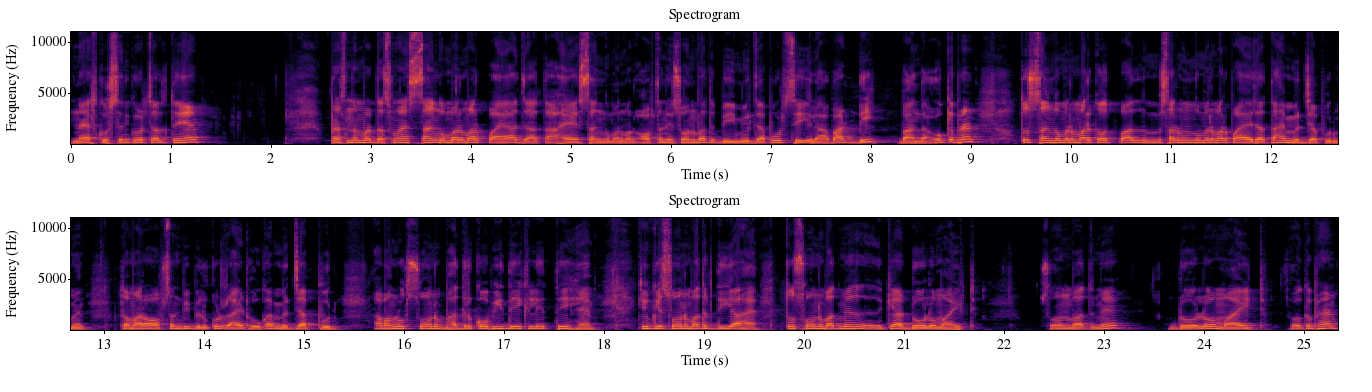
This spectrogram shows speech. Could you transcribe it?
नेक्स्ट क्वेश्चन की ओर चलते हैं। प्रश्न नंबर दसवां है, संगमरमर पाया जाता है। संगमरमर option A, Sonbhadra, B, Mirzapur, C, Allahabad, D, Banda. Okay friend तो संगमरमर का उत्पादन संगमरमर पाया जाता है मिर्जापुर में। तो हमारा ऑप्शन भी बिल्कुल राइट होगा मिर्जापुर। अब हम लोग सोनभद्र को भी देख लेते हैं, क्योंकि सोनभद्र दिया है। तो सोनभद्र में क्या, डोलोमाइट। सोनभद्र में डोलोमाइट। ओके फ्रेंड,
